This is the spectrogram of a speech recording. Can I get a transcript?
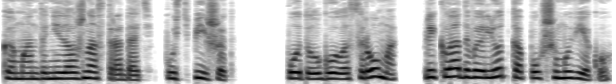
«Команда не должна страдать, пусть пишет», — подал голос Рома, прикладывая лед к опухшему веку.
